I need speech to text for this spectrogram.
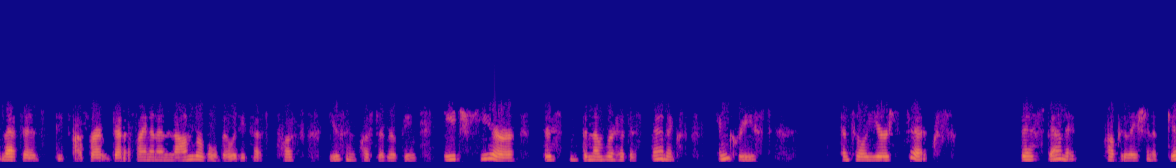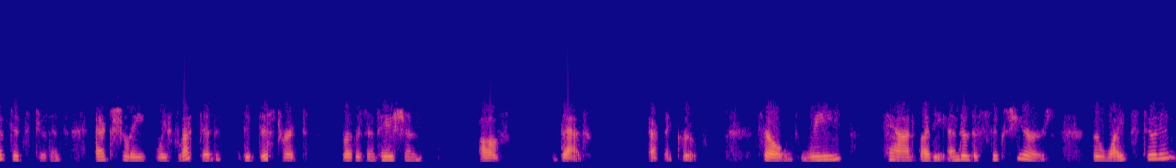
methods the, uh, for identifying a nonverbal ability test plus using cluster grouping, each year this, the number of Hispanics increased until year six. The Hispanic population of gifted students actually reflected the district representation of that ethnic group. So we had, by the end of the six years, the white students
